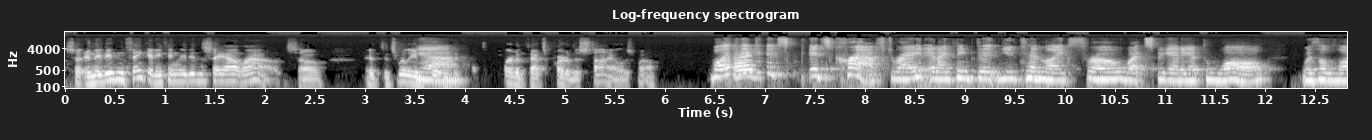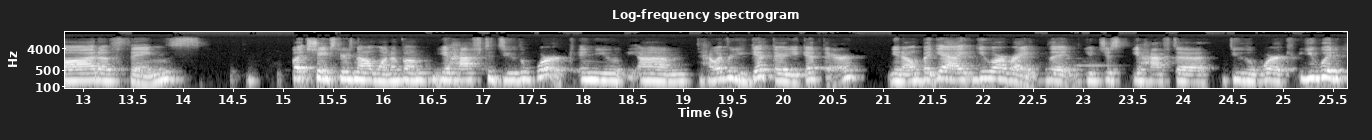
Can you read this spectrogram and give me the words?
so, and they didn't think anything they didn't say out loud. So it's, it's really important. Yeah. that That's part of that's part of the style as well. Well, I think it's it's craft, right? And I think that you can like throw wet spaghetti at the wall with a lot of things, but Shakespeare's not one of them. You have to do the work, and you, um, however you get there, you get there. You know, but yeah, you are right that you just you have to do the work. You would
